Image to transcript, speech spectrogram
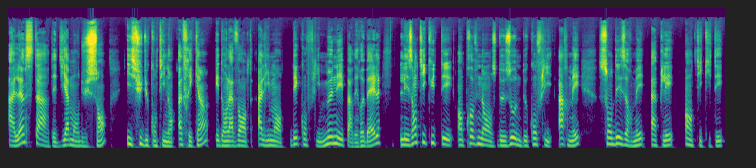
à l'instar des diamants du sang, issus du continent africain et dont la vente alimente des conflits menés par des rebelles, les antiquités en provenance de zones de conflits armés sont désormais appelées antiquités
